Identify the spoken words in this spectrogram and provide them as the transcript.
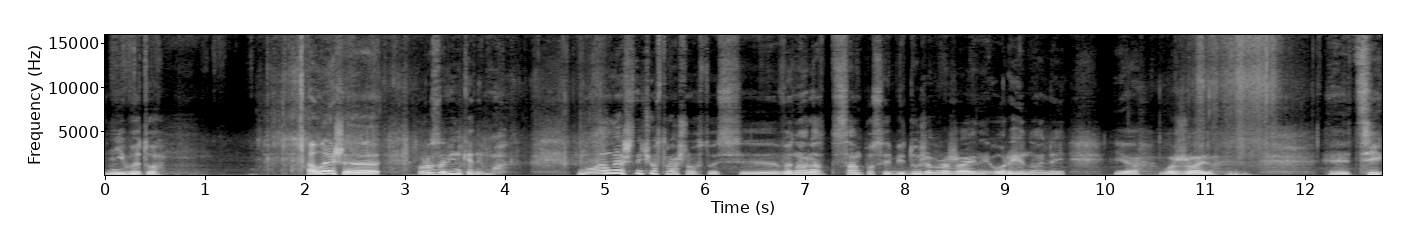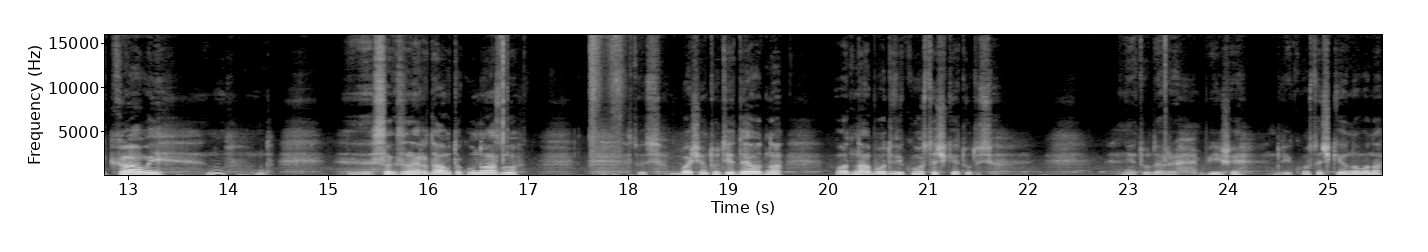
нібито. Але ж е, розовінки нема. Ну, але ж нічого страшного. Тобто, е, виноград сам по собі дуже вражайний, оригінальний, я вважаю, е, цікавий. Ну, е, селекціонер дав таку назву. Тобто, бачимо, тут йде одна, одна або дві косточки. Тут. Ні, тут навіть більше. Дві косточки, ну вона,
